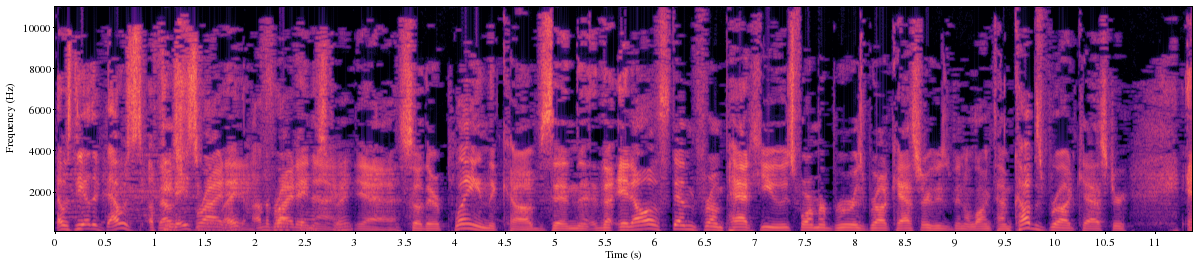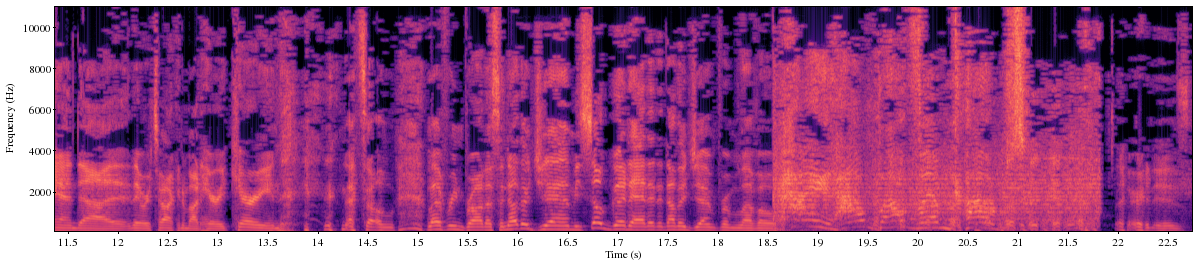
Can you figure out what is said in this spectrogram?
That was the other. That was a few was days Friday, ago, right? On the Friday broadcast, night. right? Yeah, so they're playing the Cubs, and the, it all stemmed from Pat Hughes, former Brewers broadcaster, who's been a longtime Cubs broadcaster, and uh, they were talking about Harry Caray, and that's how Levering brought us another gem. He's so good at it. Another gem from Levo. Hey, how about them Cubs? There it is.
